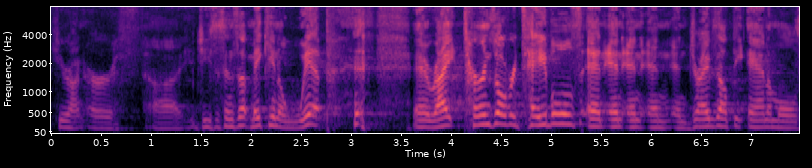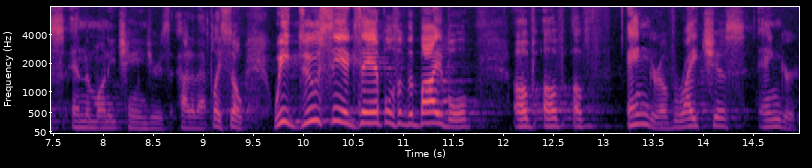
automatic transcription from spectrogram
here on earth. Uh, Jesus ends up making a whip, right? Turns over tables and, and, and, and, and drives out the animals and the money changers out of that place. So we do see examples of the Bible of, of, of anger, of righteous anger.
